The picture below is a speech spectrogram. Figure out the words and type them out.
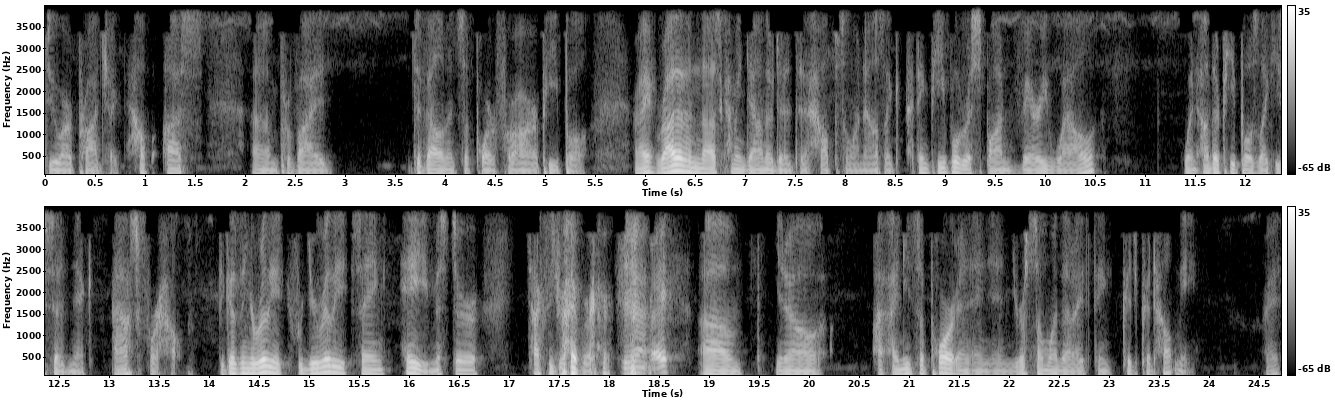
do our project help us um, provide development support for our people right? Rather than us coming down there to, to help someone else like i think people respond very well when other people's, like you said, Nick, ask for help. Because then you're really you're really saying, Hey, Mr. Taxi driver, yeah. right? Um, you know, I, I need support and, and, and you're someone that I think could could help me. Right?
